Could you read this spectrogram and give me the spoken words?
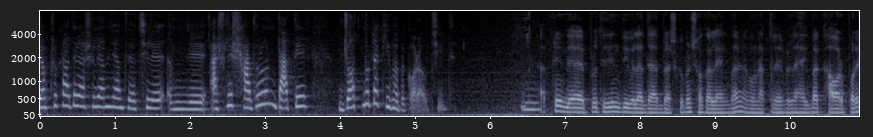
ডক্টর কাদের আসলে আমি জানতে চাচ্ছিলাম যে আসলে সাধারণ দাঁতের যত্নটা কীভাবে করা উচিত? আপনি প্রতিদিন দুই বেলা দাঁত ব্রাশ করবেন সকালে একবার এবং রাত্রের বেলা একবার খাওয়ার পরে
